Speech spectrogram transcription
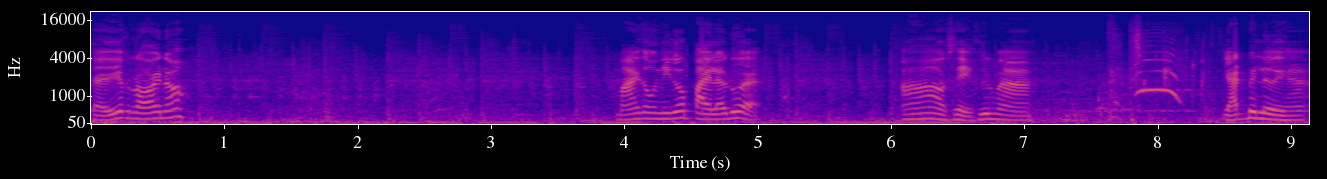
แต่เรียบร้อยเนาะไม้ตรงนี้ก็ไปแล้วด้วย อ้าวเสกขึ้นมา ยัดไปเลยฮะ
